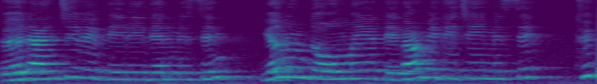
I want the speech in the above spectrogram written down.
öğrenci ve velilerimizin yanında olmaya devam edeceğimizi tüm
